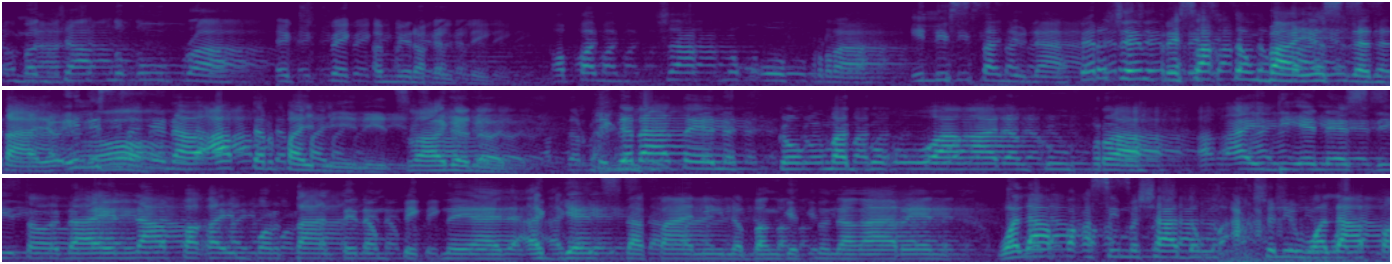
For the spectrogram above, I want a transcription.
Kapag Chakno Kufra, expect a miracle play. Kapag Chuck no Kufra, ilista nyo na. Pero syempre, saktong bias lang tayo. Ilista Oh. nyo na after 5 minutes. Mga ganun. Tignan natin kung magkukuha nga ng Kufra ang IDNS dito dahil napaka-importante ng pick na yan against the Fanny. Nabanggit mo na nga rin. Wala pa kasi masyadong, actually wala pa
